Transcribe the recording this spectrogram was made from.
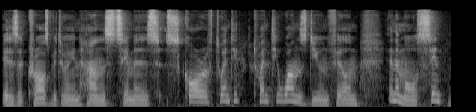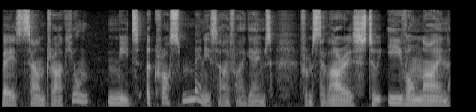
It is a cross between Hans Zimmer's score of 2021's Dune film and a more synth-based soundtrack you'll meet across many sci-fi games, from Stellaris to EVE Online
